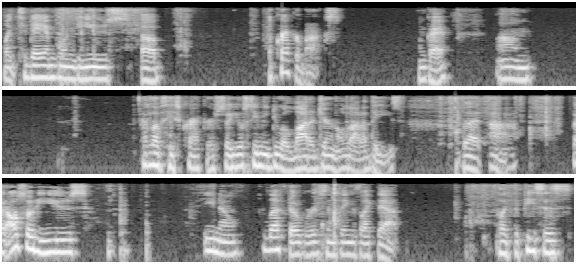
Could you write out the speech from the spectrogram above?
Like today I'm going to use a, a cracker box. Okay. Um, I love these crackers, so you'll see me do a lot of journals out of these. But, uh, but also to use, you know, leftovers and things like that. Like the pieces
